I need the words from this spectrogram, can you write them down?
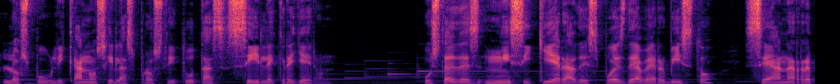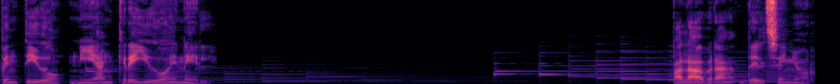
los publicanos y las prostitutas sí le creyeron. Ustedes ni siquiera después de haber visto se han arrepentido ni han creído en él. Palabra del Señor.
